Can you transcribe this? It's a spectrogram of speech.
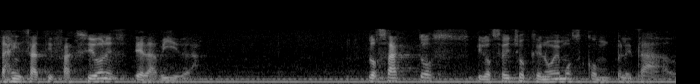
Las insatisfacciones de la vida, los actos y los hechos que no hemos completado.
